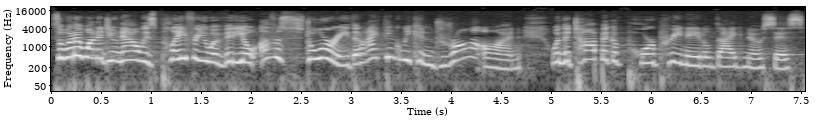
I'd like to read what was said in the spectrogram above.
So, what I want to do now is play for you a video of a story that I think we can draw on when the topic of poor prenatal diagnosis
